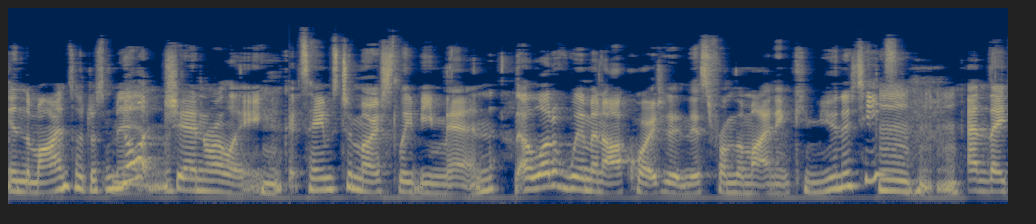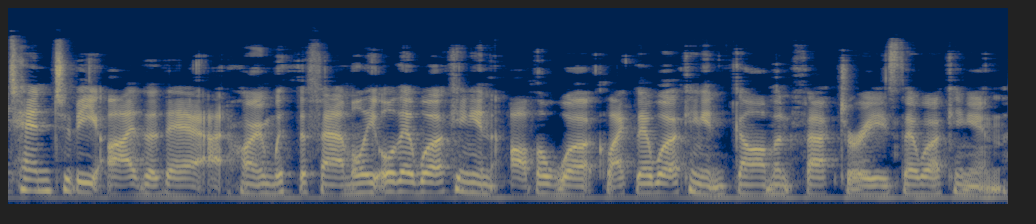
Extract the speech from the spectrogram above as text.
in the mines, or just men? Not generally. Mm. It seems to mostly be men. A lot of women are quoted in this from the mining communities. hmm And they tend to be either there at home with the family or they're working in other work, like they're working in garment factories, they're working in.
